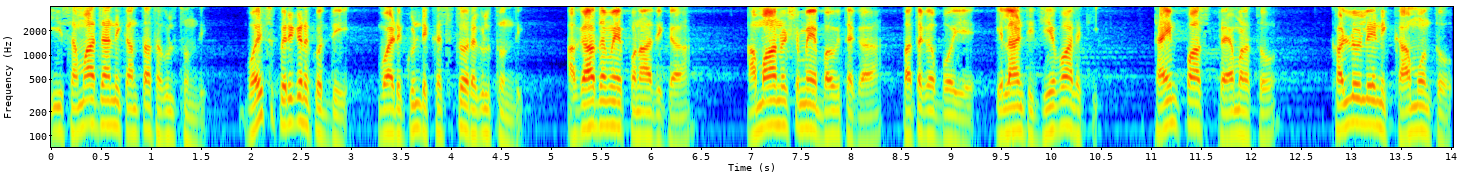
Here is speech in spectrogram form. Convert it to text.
ఈ సమాజానికంతా తగులుతుంది. వయసు పెరిగిన కొద్దీ వాడి గుండె కసితో రగులుతుంది. అగాధమే పునాదిగా అమానుషమే భవితగా బతకబోయే ఇలాంటి జీవాలకి టైంపాస్ ప్రేమలతో కళ్ళు లేని కామంతో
